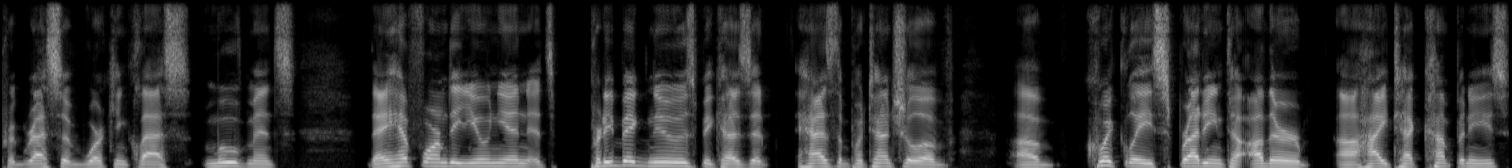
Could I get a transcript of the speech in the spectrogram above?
progressive, working class movements. They have formed a union. It's pretty big news because it has the potential of, of quickly spreading to other uh, high tech companies.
